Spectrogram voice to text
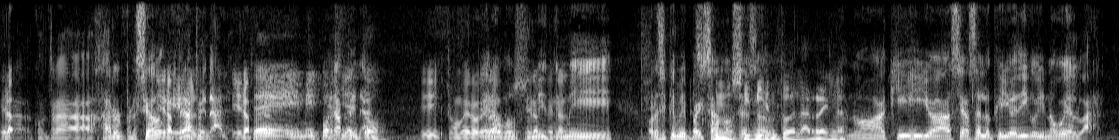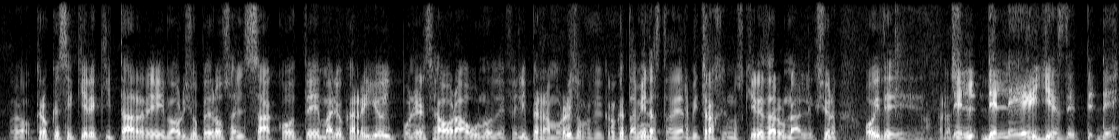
Era contra Harold Preciado. Era Era, penal. penal. Era penal. Sí, mil por Era penal. ciento. Sí, Romero, era, era mi- penal. mi- ahora sí que mi paisano Conocimiento de la regla. No, aquí yo se hace lo que yo digo y no voy al bar. Bueno, creo que se quiere quitar eh, Mauricio Pedrosa el saco de Mario Carrillo y ponerse ahora a uno de Felipe Ramorrizo, porque creo que también hasta de arbitraje nos quiere dar una lección hoy de, de- de leyes, de, de-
